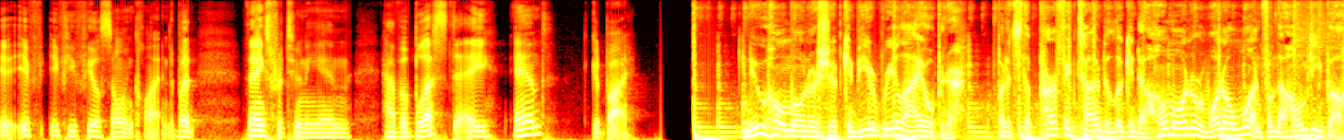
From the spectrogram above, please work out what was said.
if if you feel so inclined. But thanks for tuning in. Have a blessed day and goodbye. New home ownership can be a real eye opener, but it's the perfect time to look into Homeowner 101 from the Home Depot.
